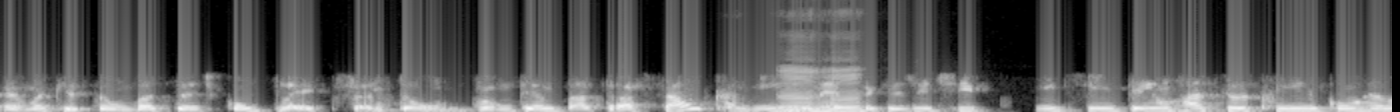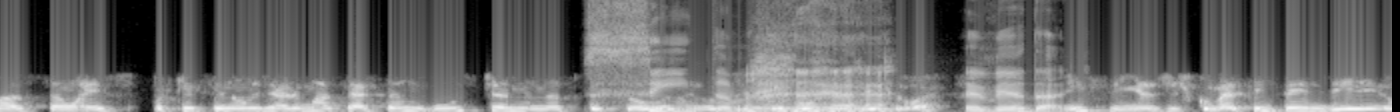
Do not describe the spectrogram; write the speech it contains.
É uma questão bastante complexa. Então, vamos tentar traçar um caminho, uhum. né, para que a gente enfim, tem um raciocínio com relação a isso, porque senão gera uma certa angústia nas pessoas. Sim, também. É, é, verdade. Enfim, a gente começa a entender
